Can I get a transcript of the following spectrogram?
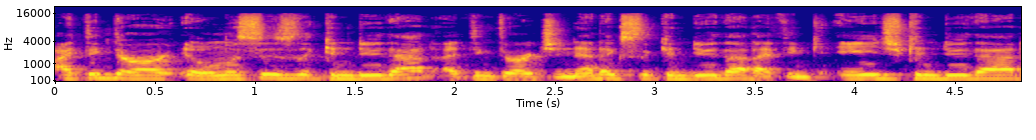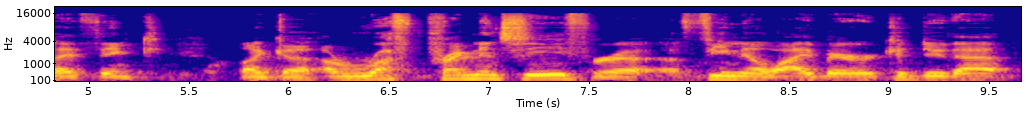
I think there are illnesses that can do that. I think there are genetics that can do that. I think age can do that. I think like a, a rough pregnancy for a, a female live bearer could do that.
